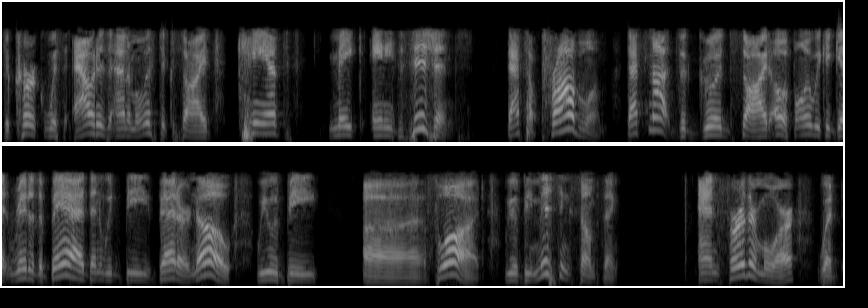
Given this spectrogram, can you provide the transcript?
the Kirk, without his animalistic side, can't make any decisions. That's a problem. That's not the good side. Oh, if only we could get rid of the bad, then we'd be better. No, we would be uh, flawed. We would be missing something. And furthermore, what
